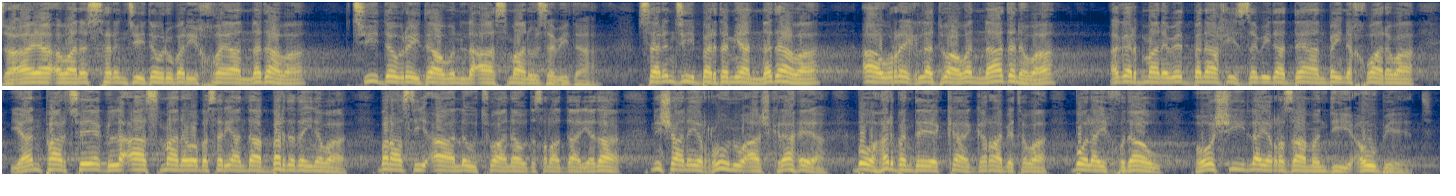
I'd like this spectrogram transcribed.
جا ئایا ئەوانەش سەرنجی دەوروبەری خۆیان نەداوە چی دەورەی داون لە ئاسمان و زەویدا سەرنجی بەردەمیان نەداوە ئاوڕێک لە دواوە نادەنەوە ئەگەر بمانەوێت بە ناخی زەویدا دەیان بینە خوارەوە یان پارچەیەک لە ئاسمانەوە بەسەریاندا بەردەدەینەوە بەڕاستی ئا لەو توانا و دەسەڵاتداریەدا نیشانەی ڕون و ئاشکرا هەیە بۆ هەر بەندەیەک کە گەڕابێتەوە بۆ لای خوددا و هۆشی لای ڕەزامەندی ئەو بێت.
